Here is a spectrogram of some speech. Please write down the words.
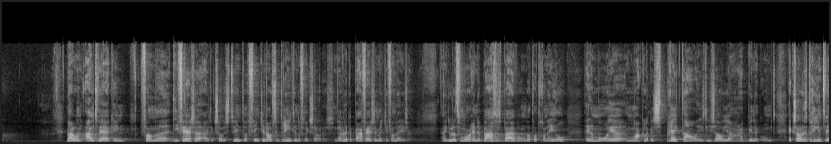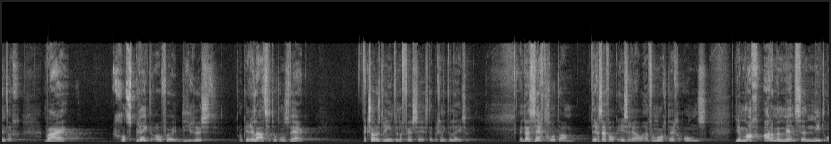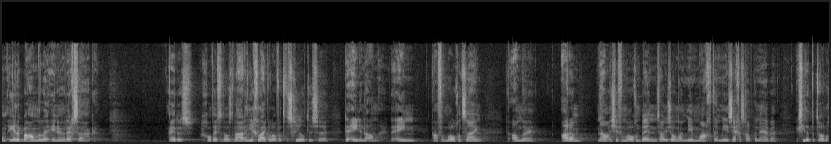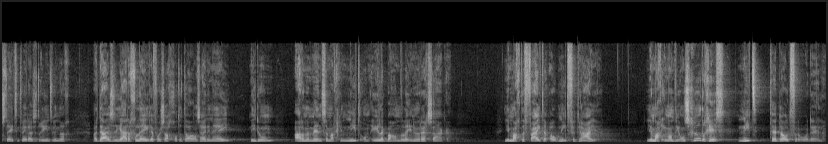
Nou, een uitwerking van uh, die versen uit Exodus 20 vind je in hoofdstuk 23 van Exodus. En daar wil ik een paar versen met je van lezen. Nou, ik doe dat vanmorgen in de basisbijbel, omdat dat gewoon heel, hele mooie, makkelijke spreektaal is die zo je hart binnenkomt. Exodus 23, waar God spreekt over die rust, ook in relatie tot ons werk. Exodus 23, vers 6, daar begin ik te lezen. En daar zegt God dan tegen zijn volk Israël en vanmorgen tegen ons: Je mag arme mensen niet oneerlijk behandelen in hun rechtszaken. dus God heeft het als het ware hier gelijk al over het verschil tussen de een en de ander. De een kan vermogend zijn, de ander arm. Nou, als je vermogend bent, zou je zomaar meer macht en meer zeggenschap kunnen hebben. Ik zie dat patroon nog steeds in 2023. Maar duizenden jaren geleden voorzag God het al en zei hij nee, niet doen. Arme mensen mag je niet oneerlijk behandelen in hun rechtszaken. Je mag de feiten ook niet verdraaien. Je mag iemand die onschuldig is niet ter dood veroordelen.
